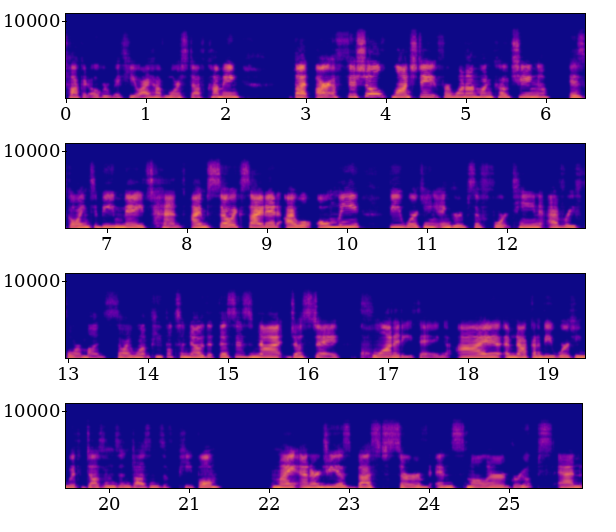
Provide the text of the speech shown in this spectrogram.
talk it over with you. I have more stuff coming. But our official launch date for one on one coaching is going to be May 10th. I'm so excited. I will only be working in groups of 14 every four months. So I want people to know that this is not just a quantity thing. I am not going to be working with dozens and dozens of people. My energy is best served in smaller groups. And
